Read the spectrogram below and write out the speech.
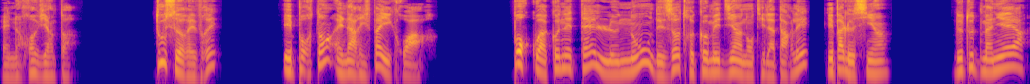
Elle n'en revient pas. Tout serait vrai. Et pourtant, elle n'arrive pas à y croire. Pourquoi connaît-elle le nom des autres comédiens dont il a parlé et pas le sien De toute manière,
